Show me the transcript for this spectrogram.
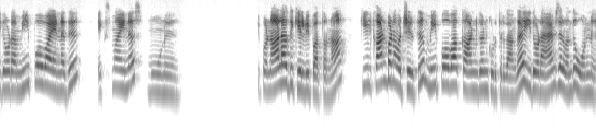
இதோட மீப்போவா என்னது? எக்ஸ் மைனஸ் மூணு. இப்போ நாலாவது கேள்வி பார்த்தோன்னா கீழ் காண்பனவற்றிற்கு மீப்போவா காண்கன்னு கொடுத்துருக்காங்க. இதோட ஆன்சர் வந்து ஒன்று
